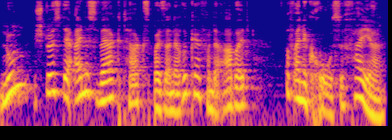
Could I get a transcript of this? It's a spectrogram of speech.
Nun stößt er eines Werktags bei seiner Rückkehr von der Arbeit auf eine große Feier.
